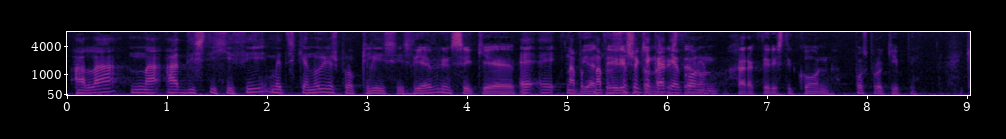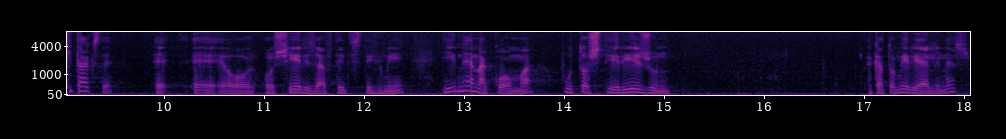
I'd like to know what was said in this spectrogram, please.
αλλά να αντιστοιχηθεί με τις καινούριες προκλήσεις. Διεύρυνση και ε, ε, να, διατήρηση να των και αριστερών χαρακτηριστικών πώς προκύπτει; Κοιτάξτε, ε, ε, ο, ο ΣΥΡΙΖΑ αυτή τη στιγμή είναι ένα κόμμα που το στηρίζουν εκατομμύρια Έλληνες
